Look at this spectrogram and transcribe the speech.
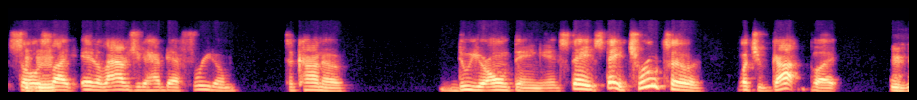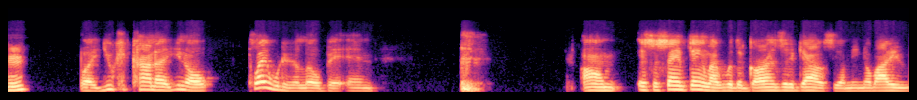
so mm-hmm. it's like it allows you to have that freedom to kind of do your own thing and stay stay true to what you got but Mm-hmm. But you can kind of, you know, play with it a little bit. And um, it's the same thing like with the Guardians of the Galaxy. I mean, nobody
